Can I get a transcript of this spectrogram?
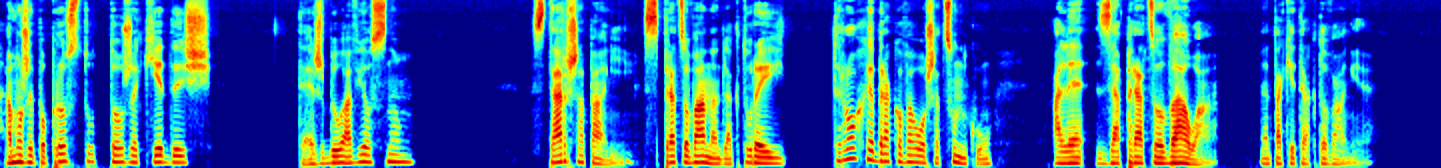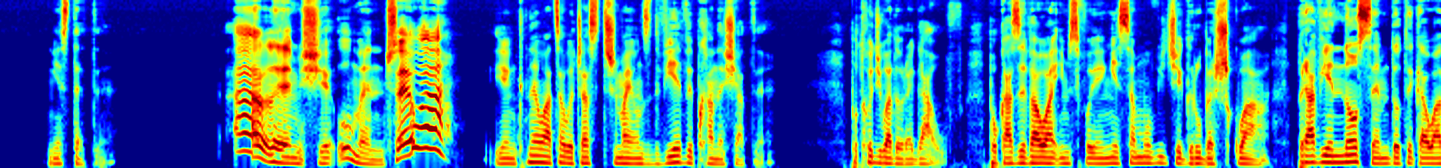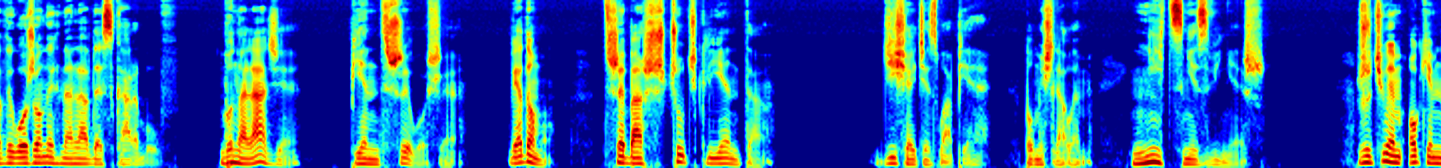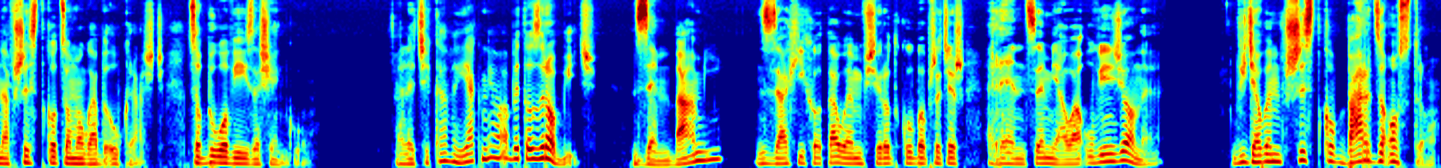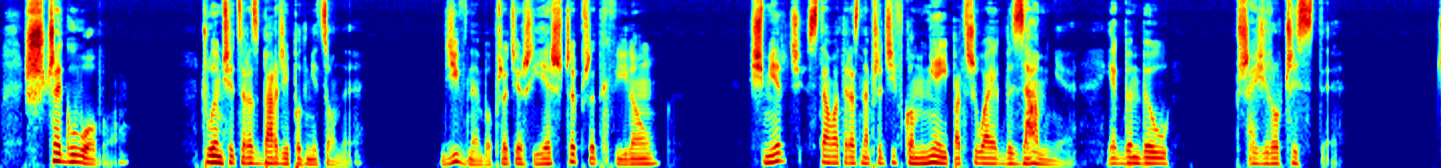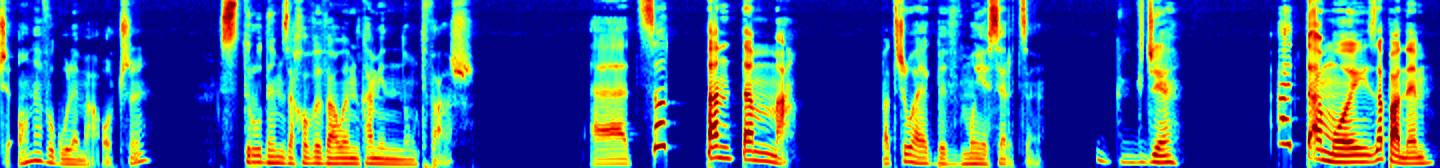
A może po prostu to, że kiedyś też była wiosną? Starsza pani, spracowana, dla której trochę brakowało szacunku, ale zapracowała na takie traktowanie. Niestety. Alem się umęczęła? Jęknęła cały czas trzymając dwie wypchane siaty. Podchodziła do regałów. Pokazywała im swoje niesamowicie grube szkła. Prawie nosem dotykała wyłożonych na ladę skarbów. Bo na ladzie piętrzyło się. Wiadomo, trzeba szczuć klienta. Dzisiaj cię złapię, pomyślałem. Nic nie zwiniesz. Rzuciłem okiem na wszystko, co mogłaby ukraść, co było w jej zasięgu. Ale ciekawe, jak miałaby to zrobić? Zębami? Zachichotałem w środku, bo przecież ręce miała uwięzione. Widziałem wszystko bardzo ostro, szczegółowo. Czułem się coraz bardziej podniecony. Dziwne, bo przecież jeszcze przed chwilą śmierć stała teraz naprzeciwko mnie i patrzyła jakby za mnie, jakbym był przeźroczysty. Czy ona w ogóle ma oczy? Z trudem zachowywałem kamienną twarz. A co pan tam ma? Patrzyła jakby w moje serce. Gdzie? A tam mój, za panem.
